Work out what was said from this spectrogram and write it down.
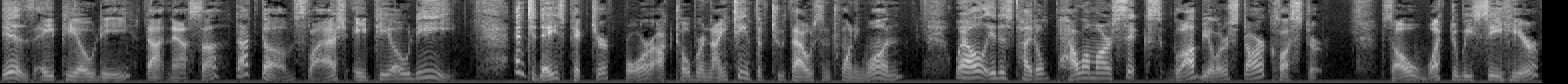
is apod.nasa.gov apod. And today's picture for October 19th of 2021. Well, it is titled Palomar 6 globular star cluster. So what do we see here?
